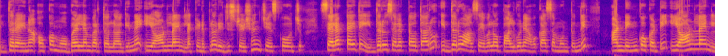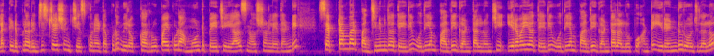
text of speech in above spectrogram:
ఇద్దరైనా ఒక మొబైల్ నెంబర్తో లాగిన్ ఈ ఆన్లైన్ లెక్కెడిపులో రిజిస్ట్రేషన్ చేసుకోవచ్చు. సెలెక్ట్ అయితే ఇద్దరు సెలెక్ట్ అవుతారు. ఇద్దరు ఆ సేవలో పాల్గొనే అవకాశం ఉంటుంది. అండ్ ఇంకొకటి ఈ ఆన్లైన్ లక్కిడిప్లో రిజిస్ట్రేషన్ చేసుకునేటప్పుడు మీరు ఒక్క రూపాయి కూడా అమౌంట్ పే చేయాల్సిన అవసరం లేదండి. సెప్టెంబర్ పద్దెనిమిదో తేదీ ఉదయం పది గంటల నుంచి ఇరవయో తేదీ ఉదయం పది గంటల లోపు అంటే ఈ రెండు రోజులలో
